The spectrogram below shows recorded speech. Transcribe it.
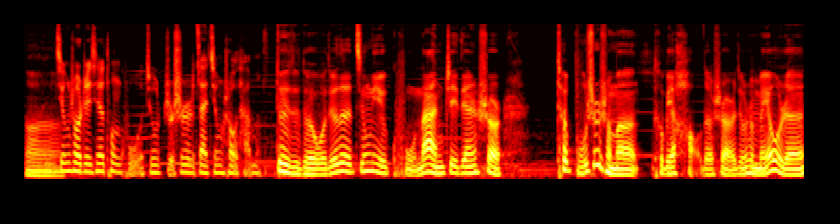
嗯，经受这些痛苦，就只是在经受他们。对对对，我觉得经历苦难这件事儿。它不是什么特别好的事儿，就是没有人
